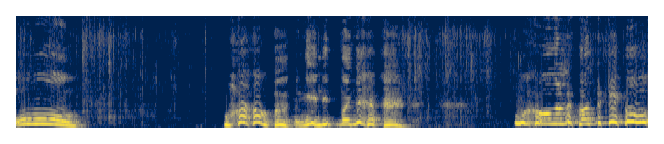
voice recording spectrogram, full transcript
Oh! Wow! Ang init pa niya! Wow! Ang lodi! oh.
